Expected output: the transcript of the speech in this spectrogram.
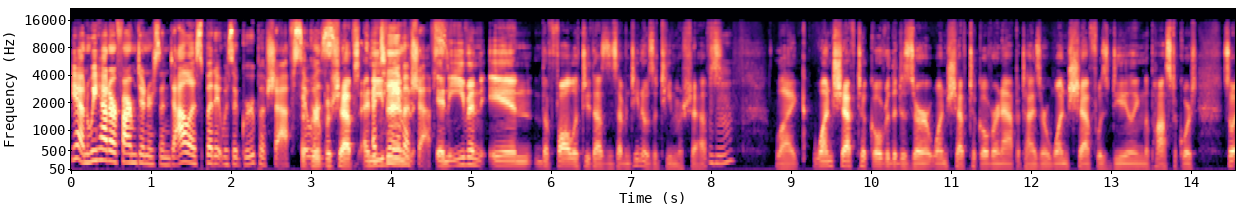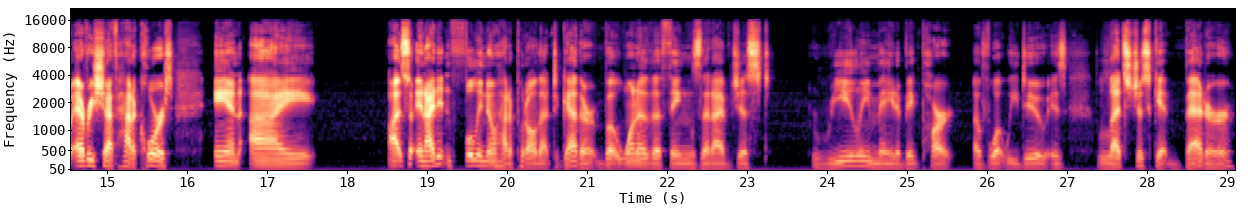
Yeah, and we had our farm dinners in Dallas, but it was a group of chefs. a it group was, of chefs, and a even team of chefs. and even in the fall of 2017, it was a team of chefs. Like one chef took over the dessert, one chef took over an appetizer, one chef was dealing the pasta course. So every chef had a course, and I, I so and I didn't fully know how to put all that together. But one of the things that I've just really made a big part of what we do is let's just get better,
